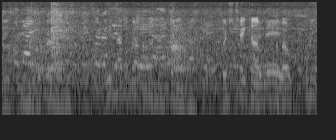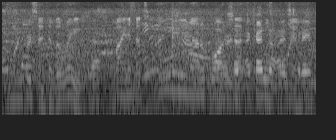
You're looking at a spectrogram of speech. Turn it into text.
weighs 300 grams, you'd have about 100 crumbs, which take up about 0.1% of the weight, minus a tiny amount of water that can was ice boiled.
